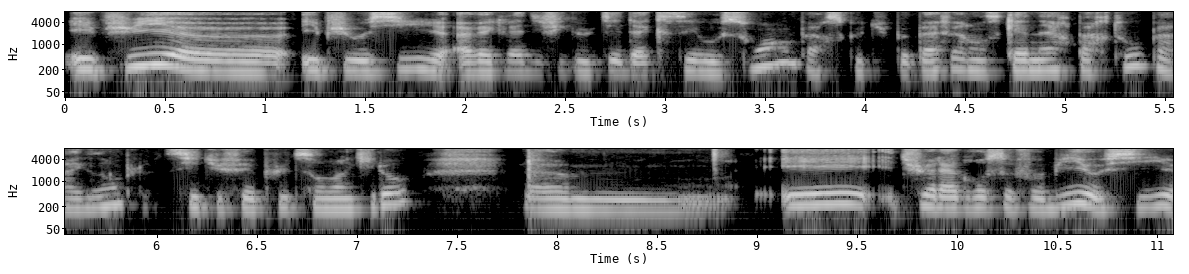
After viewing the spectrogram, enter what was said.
Et puis, euh, et puis aussi avec la difficulté d'accès aux soins, parce que tu peux pas faire un scanner partout, par exemple, si tu fais plus de 120 kilos. Et tu as la grossophobie aussi,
